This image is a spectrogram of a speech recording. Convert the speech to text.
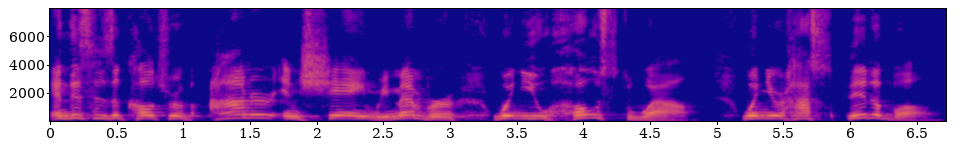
And this is a culture of honor and shame. Remember, when you host well, when you're hospitable,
